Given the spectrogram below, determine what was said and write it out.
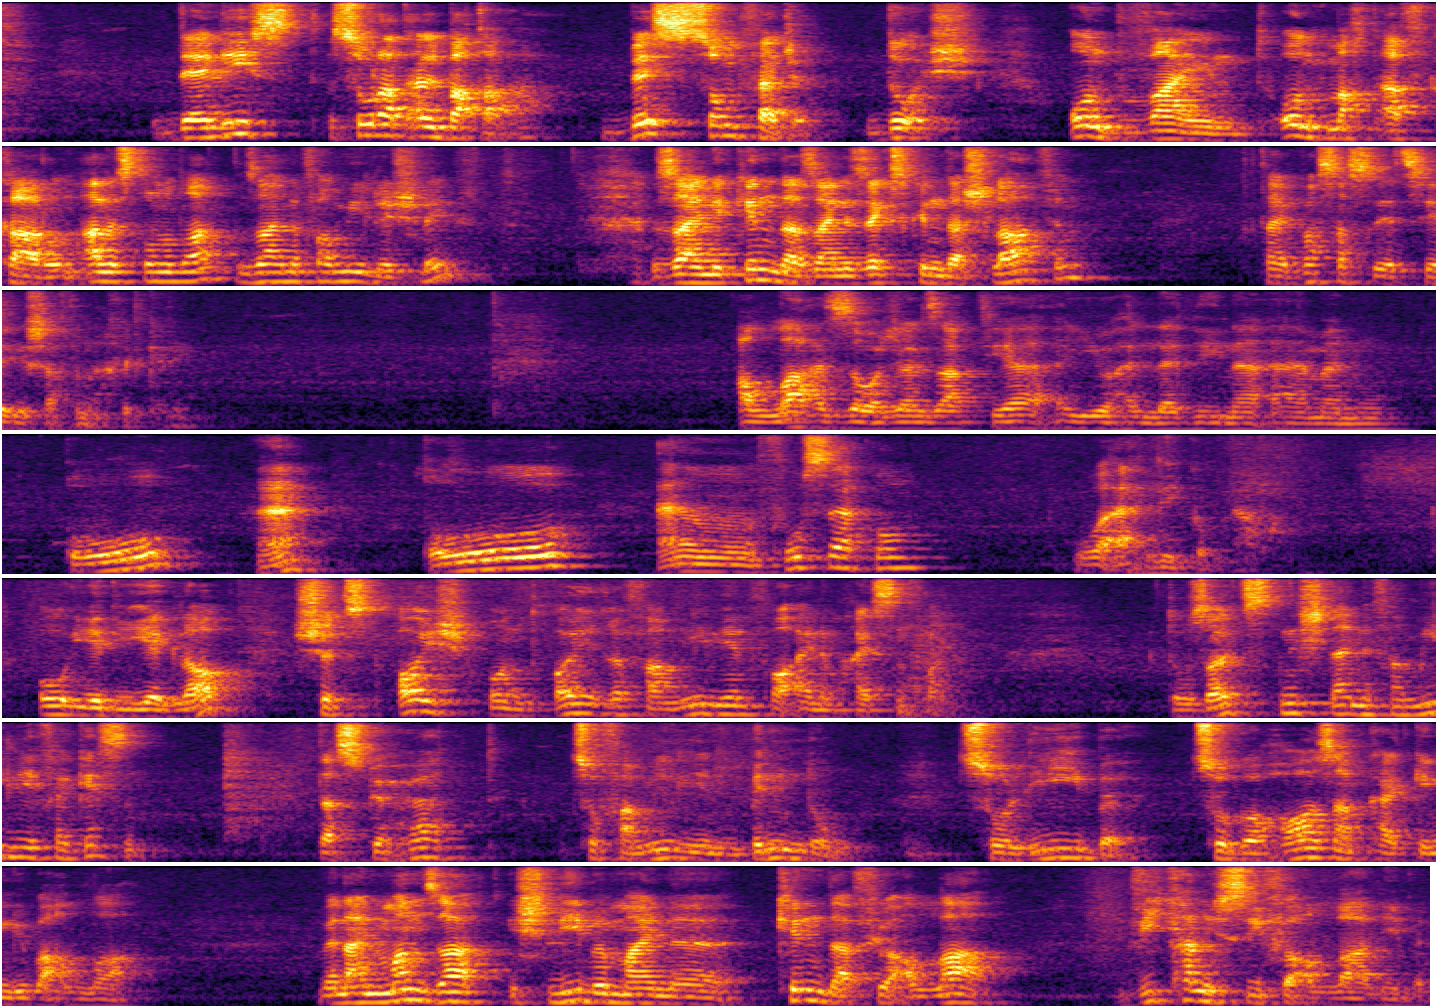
der liest Surat al-Baqarah bis zum Fajr durch und weint und macht Afkar und alles drum und dran. Seine Familie schläft, seine Kinder, seine sechs Kinder schlafen. Was hast du jetzt hier geschaffen, Achil Karim? Allah Azza wa Jal sagt, Ja, ayyuhalladhina amanu, qu, qu wa ahlikum nara. O ihr, die ihr glaubt, schützt euch und eure Familien vor einem heißen Feuer. Du sollst nicht deine Familie vergessen. Das gehört zur Familienbindung, zur Liebe, zur Gehorsamkeit gegenüber Allah. Wenn ein Mann sagt, ich liebe meine Kinder für Allah, wie kann ich sie für Allah lieben?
